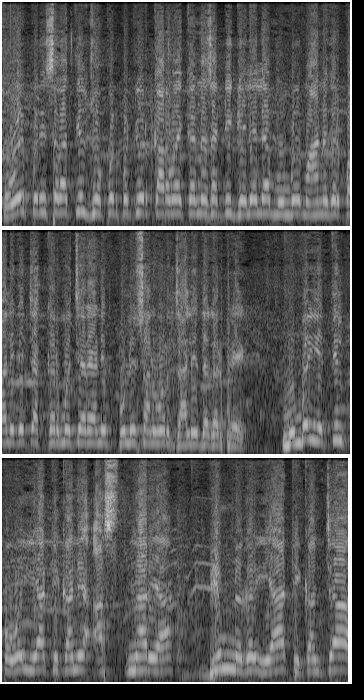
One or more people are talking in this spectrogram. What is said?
पवई परिसरातील झोपडपट्टीवर कारवाई करण्यासाठी गेलेल्या मुंबई महानगरपालिकेच्या कर्मचारी आणि पोलिसांवर झाली दगडफेक. मुंबई येथील पवई या ठिकाणी असणाऱ्या भीमनगर या ठिकाणच्या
